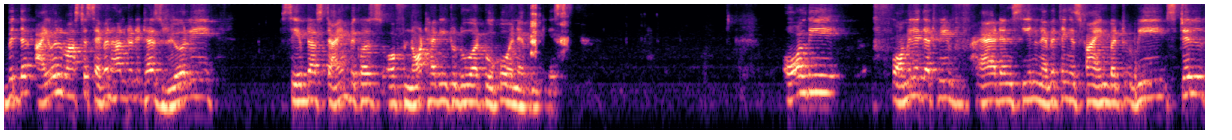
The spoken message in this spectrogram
with the IOL master 700 it has really saved us time because of not having to do a topo in every case all the formula that we've had and seen and everything is fine, but we still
